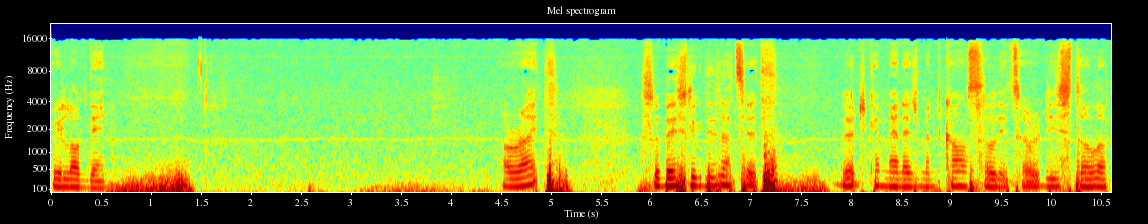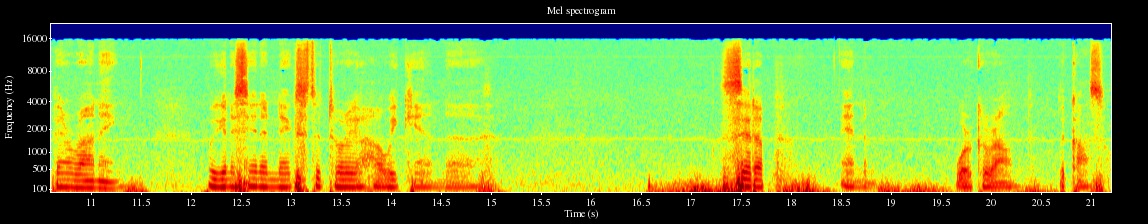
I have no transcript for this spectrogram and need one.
we logged in alright. So basically that's it. Vertica Management Console it's already still up and running. We're gonna see in the next tutorial how we can uh, set up and work around the console.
